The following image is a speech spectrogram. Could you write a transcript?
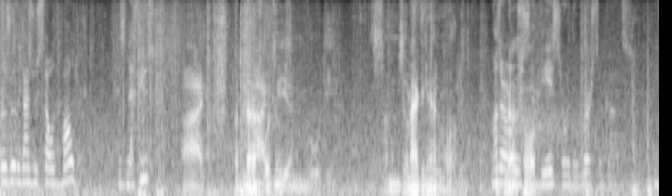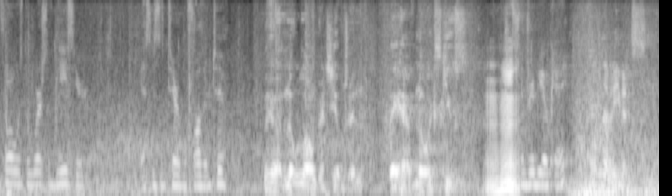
Those were the guys we saw with Baldur. His nephews? Aye. أبناء إخوته. معقل يعني المودي. Mother always Thor. said the Aesir were the worst of gods, and Thor was the worst of the Aesir. Guess he's a terrible father too. They are no longer children. They have no excuse. Mm-hmm. Sindri be okay? I'll never even see him.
